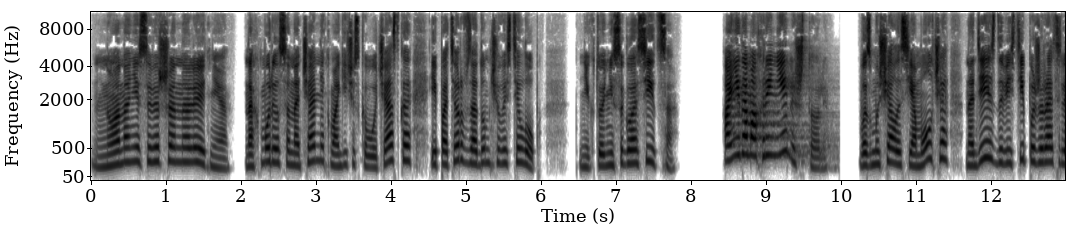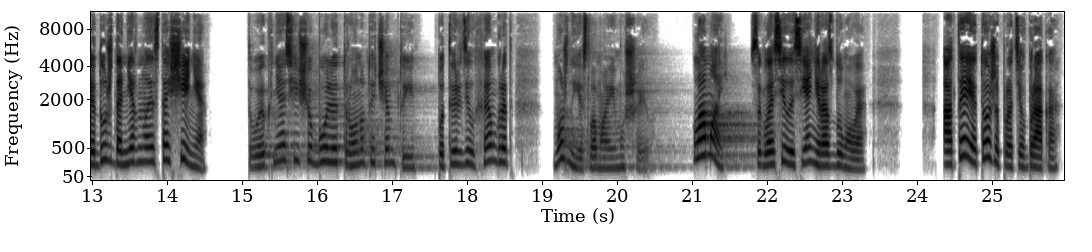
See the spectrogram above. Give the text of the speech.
«Но она несовершеннолетняя», — нахмурился начальник магического участка и потер в задумчивости лоб. «Никто не согласится». «Они там охренели, что ли?» Возмущалась я молча, надеясь довести пожирателя душ до нервного истощения. «Твой князь еще более тронутый, чем ты», — подтвердил Хемгред. «Можно я сломаю ему шею?» «Ломай», — согласилась я, не раздумывая. «А Тея тоже против брака», —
